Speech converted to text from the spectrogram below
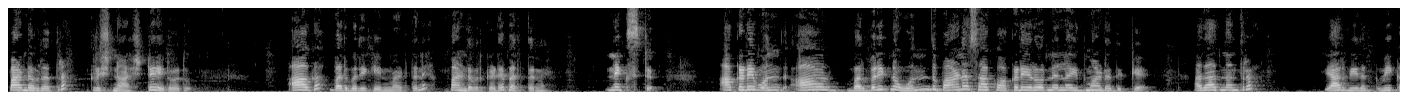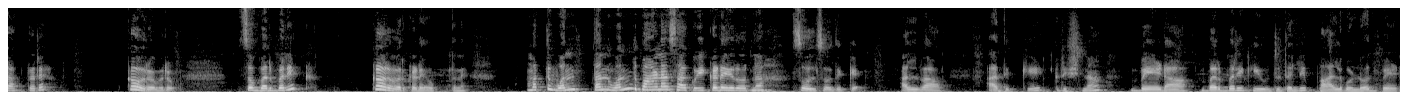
ಪಾಂಡವರ ಹತ್ರ ಕೃಷ್ಣ ಅಷ್ಟೇ ಇರೋದು. ಆಗ ಬರ್ಬರಿಗೆ ಏನು ಮಾಡ್ತಾನೆ? ಪಾಂಡವರ ಕಡೆ ಬರ್ತಾನೆ. ನೆಕ್ಸ್ಟ್ ಆ ಕಡೆ ಒಂದು, ಆ ಬರ್ಬರಿಕ್ನ ಒಂದು ಬಾಣ ಸಾಕು ಆ ಕಡೆ ಇರೋರ್ನೆಲ್ಲ ಇದು ಮಾಡೋದಕ್ಕೆ. ಅದಾದ ನಂತರ ಯಾರು ವೀರ, ವೀಕ್ ಆಗ್ತಾರೆ? ಕೌರವರು. ಸೊ ಬರ್ಬರಿಕ್ ಕೌರವರ ಕಡೆ ಹೋಗ್ತಾನೆ. ಮತ್ತು ಒಂದು ತನ್ನ ಒಂದು ಬಾಣ ಸಾಕು ಈ ಕಡೆ ಇರೋರನ್ನ ಸೋಲಿಸೋದಕ್ಕೆ. ಅಲ್ವಾ? ಅದಕ್ಕೆ ಕೃಷ್ಣ, ಬೇಡ, ಬರ್ಬರಿಕ್ ಯುದ್ಧದಲ್ಲಿ ಪಾಲ್ಗೊಳ್ಳೋದು ಬೇಡ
